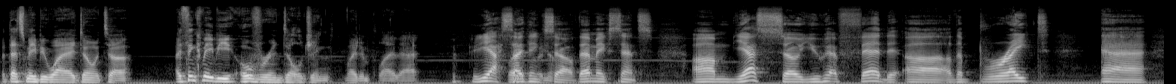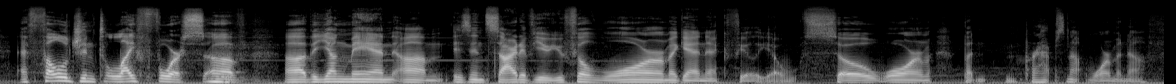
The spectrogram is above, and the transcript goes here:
but that's maybe why I don't. Uh, I think maybe overindulging might imply that. Yes, I think no. so. That makes sense. Um, yes, so you have fed uh, the bright, uh, effulgent life force of uh, the young man um, is inside of you. You feel warm again, Ekphilia. So warm, but perhaps not warm enough.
